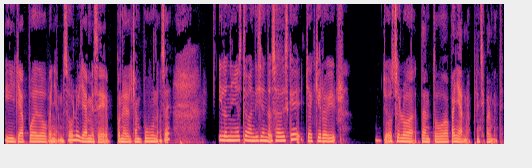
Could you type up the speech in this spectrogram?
y ya puedo bañarme solo, ya me sé poner el champú, no sé. Y los niños te van diciendo, ¿sabes qué? Ya quiero ir yo solo a, tanto a bañarme principalmente.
